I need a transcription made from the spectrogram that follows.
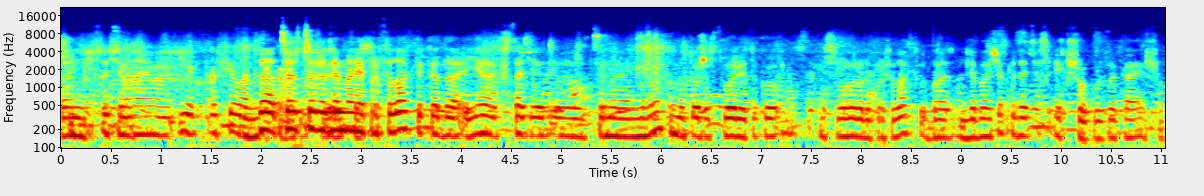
Ну, Тобто вона як профілактика. Да, це, це вже для мене як профілактика. Да. Я, кстати, е, цими малюнками теж створюю таку свого роду профілактику, для багатьох людей це як шок викликає шок.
